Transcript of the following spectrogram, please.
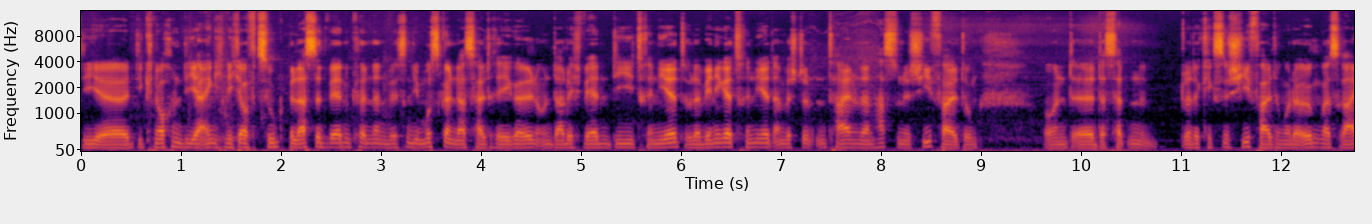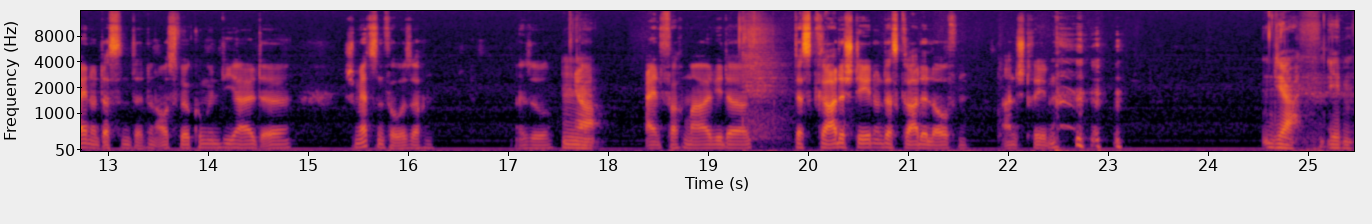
die, äh, die Knochen, die ja eigentlich nicht auf Zug belastet werden können, dann müssen die Muskeln das halt regeln und dadurch werden die trainiert oder weniger trainiert an bestimmten Teilen und dann hast du eine Schiefhaltung. Und äh, das hat eine, oder kriegst eine Schiefhaltung oder irgendwas rein und das sind dann Auswirkungen, die halt äh, Schmerzen verursachen. Also ja. einfach mal wieder das gerade stehen und das gerade laufen anstreben. ja, eben.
